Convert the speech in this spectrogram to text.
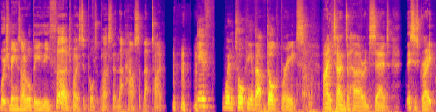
which means I will be the third most important person in that house at that time. if, when talking about dog breeds, I turned to her and said, "This is great.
